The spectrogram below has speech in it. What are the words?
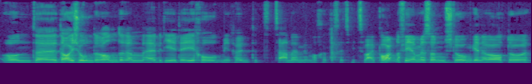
Und äh, da ist unter anderem eben die Idee gekommen, wir könnten zusammen, wir machen das jetzt mit zwei Partnerfirmen, so einen Stromgenerator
